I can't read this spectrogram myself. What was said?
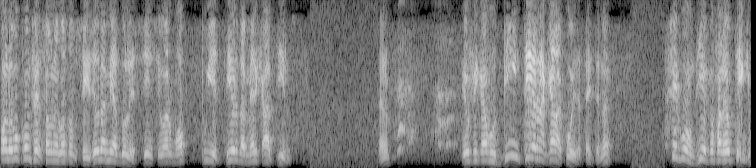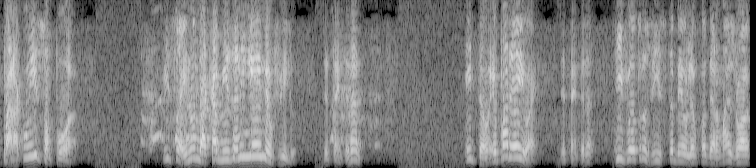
Olha, eu vou confessar um negócio pra vocês. Eu, na minha adolescência, eu era o maior punheteiro da América Latina. Né? Eu ficava o dia inteiro naquela coisa, tá entendendo? Chegou um dia que eu falei, eu tenho que parar com isso, porra. Isso aí não dá camisa a ninguém, meu filho. Você tá entendendo? Então, eu parei, uai. Você tá entendendo? Tive outros vícios também. Eu lembro quando era mais jovem,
